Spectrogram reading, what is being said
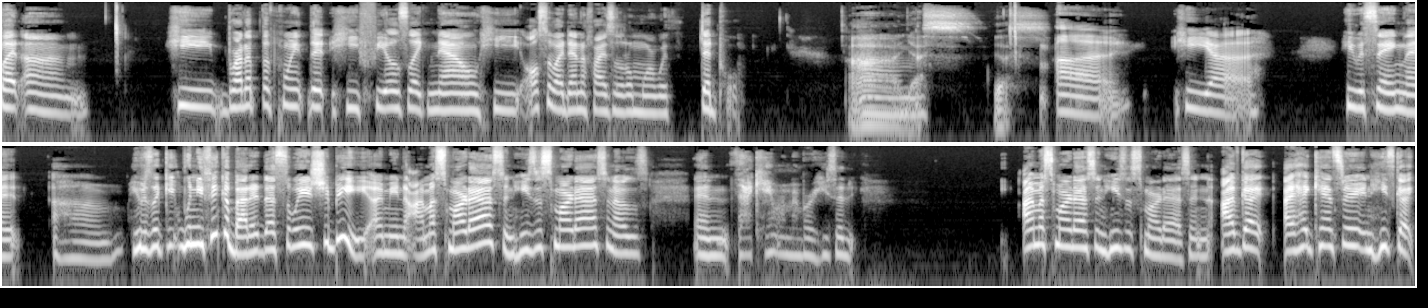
But um, he brought up the point that he feels like now he also identifies a little more with Deadpool. ah, Um, yes, yes, uh he uh he was saying that um he was like when you think about it that's the way it should be i mean i'm a smartass and he's a smartass and i was and i can't remember he said i'm a smartass and he's a smartass and i've got i had cancer and he's got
